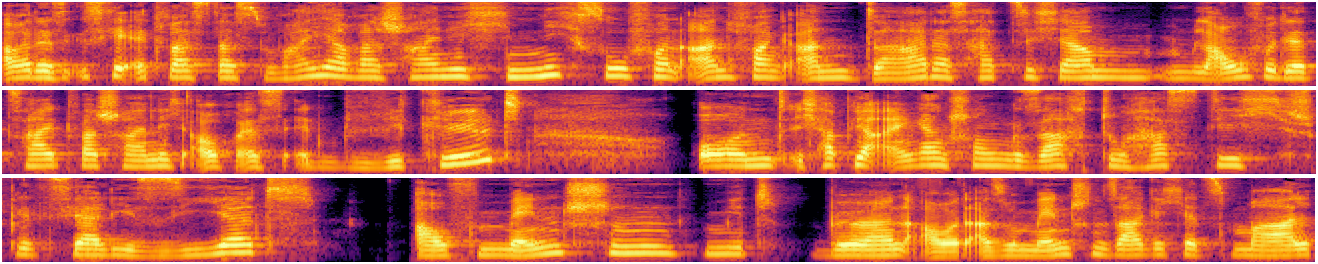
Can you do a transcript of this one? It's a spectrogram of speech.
Aber das ist ja etwas, das war ja wahrscheinlich nicht so von Anfang an da. Das hat sich ja im Laufe der Zeit wahrscheinlich auch erst entwickelt. Und ich habe ja eingangs schon gesagt, du hast dich spezialisiert auf Menschen mit Burnout. Also Menschen, sage ich jetzt mal,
